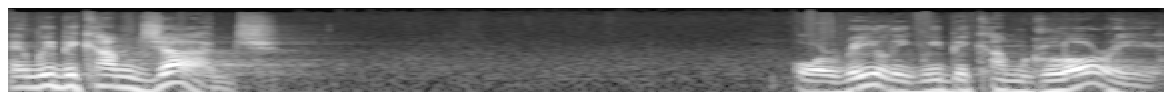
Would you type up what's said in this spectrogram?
And we become judge. Or really, we become glory,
